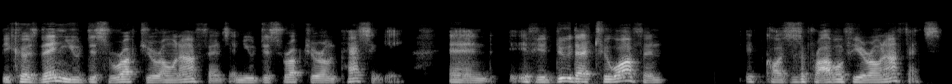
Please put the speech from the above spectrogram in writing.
because then you disrupt your own offense and you disrupt your own passing game. And if you do that too often, it causes a problem for your own offense.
